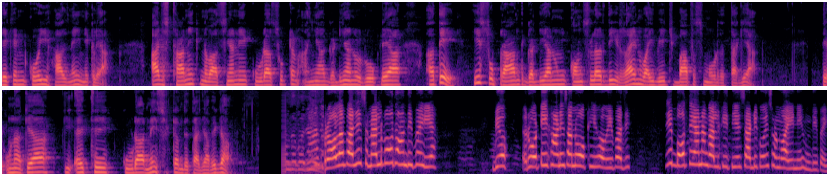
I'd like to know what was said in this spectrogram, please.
ਲੇਕਿਨ ਕੋਈ ਹੱਲ ਨਹੀਂ ਨਿਕਲਿਆ। ਅੱਜ ਸਥਾਨਿਕ ਨਿਵਾਸੀਆਂ ਨੇ ਕੂੜਾ ਸੁੱਟਣ ਆਈਆਂ ਗੱਡੀਆਂ ਨੂੰ ਰੋਕ ਲਿਆ ਅਤੇ ਇਸ ਉਪਰੰਤ ਗੱਡੀਆਂ ਨੂੰ ਕੌਂਸਲਰ ਦੀ ਰਹਿਨਵਾਈ ਵਿੱਚ ਵਾਪਸ ਮੋੜ ਦਿੱਤਾ ਗਿਆ। ਤੇ ਉਹਨਾਂ ਕਿਹਾ ਕਿ ਇੱਥੇ ਕੂੜਾ ਨਹੀਂ ਸਿੱਟਣ ਦਿੱਤਾ ਜਾਵੇਗਾ। ਪ੍ਰੋਬਲਮ ਭਾਜੀ ਸਮੈਲ ਬਹੁਤ ਆਉਂਦੀ ਪਈ ਹੈ ਵੀ ਉਹ ਰੋਟੀ ਖਾਣੀ ਸਾਨੂੰ ਔਖੀ ਹੋ ਗਈ ਭਾਜੀ। ਜੀ ਬਹੁਤਿਆਂ ਨਾਲ ਗੱਲ ਕੀਤੀ ਹੈ, ਸਾਡੀ ਕੋਈ ਸੁਣਵਾਈ ਨਹੀਂ ਹੁੰਦੀ ਪਈ।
